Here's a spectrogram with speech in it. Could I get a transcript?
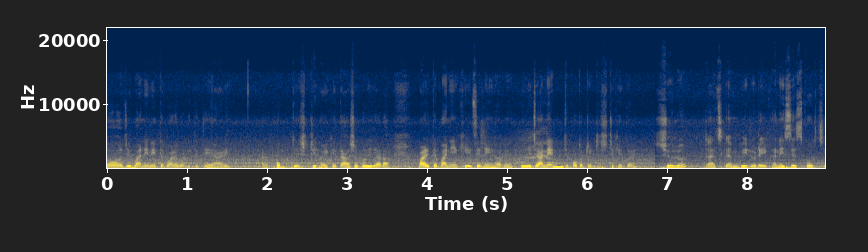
সহজে বানিয়ে নিতে পারো বাড়িতে তেহারি। আর খুব টেস্টি হয় খেতে। আশা করি যারা বাড়িতে বানিয়ে খেয়েছেন এইভাবে, খুবই জানেন যে কতটা টেস্টি খেতে হয়। চলো, তো আজকে আমি ভিডিওটা এখানেই শেষ করছি।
